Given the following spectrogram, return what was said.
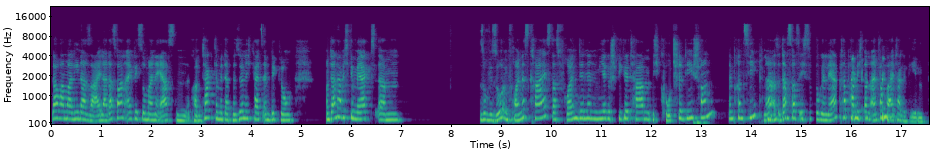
Laura Marlina Seiler, das waren eigentlich so meine ersten Kontakte mit der Persönlichkeitsentwicklung. Und dann habe ich gemerkt, ähm, sowieso im Freundeskreis, dass Freundinnen mir gespiegelt haben, ich coache die schon im Prinzip. Ne? Also das, was ich so gelernt habe, habe ich dann einfach weitergegeben.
